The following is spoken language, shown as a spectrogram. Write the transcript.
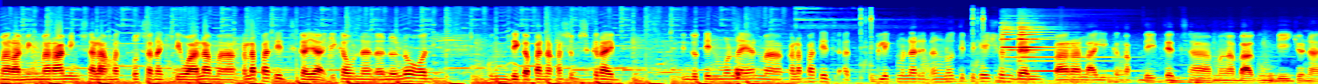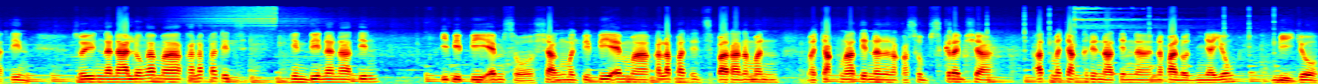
Maraming maraming salamat po sa nagtiwala mga kalapatids. Kaya ikaw na nanonood, kung hindi ka pa nakasubscribe, pindutin mo na yan mga kalapatids at click mo na rin ang notification bell para lagi kang updated sa mga bagong video natin. So yung nanalo nga mga kalapatids, hindi na natin ipipm so siyang magpipm mga kalapatids para naman ma-check natin na nakasubscribe siya at ma-check rin natin na napanood niya yung video.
